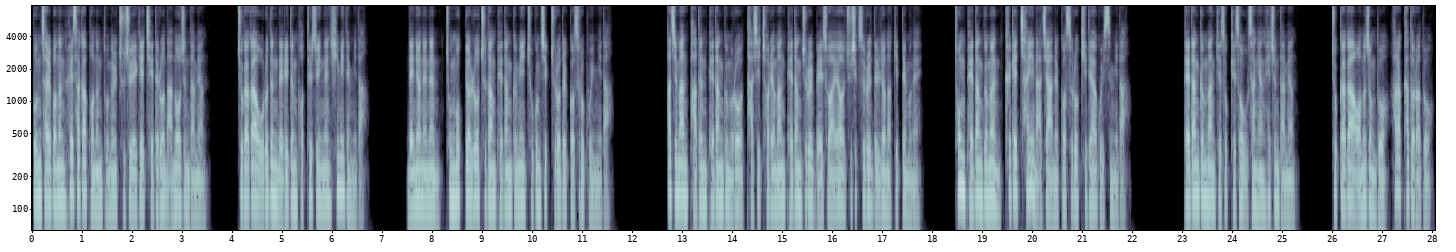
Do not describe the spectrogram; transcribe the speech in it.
돈 잘 버는 회사가 버는 돈을 주주에게 제대로 나누어 준다면 주가가 오르든 내리든 버틸 수 있는 힘이 됩니다. 내년에는 종목별로 주당 배당금이 조금씩 줄어들 것으로 보입니다. 하지만 받은 배당금으로 다시 저렴한 배당주를 매수하여 주식수를 늘려놨기 때문에 총 배당금은 크게 차이 나지 않을 것으로 기대하고 있습니다. 배당금만 계속해서 우상향 해준다면 주가가 어느 정도 하락하더라도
